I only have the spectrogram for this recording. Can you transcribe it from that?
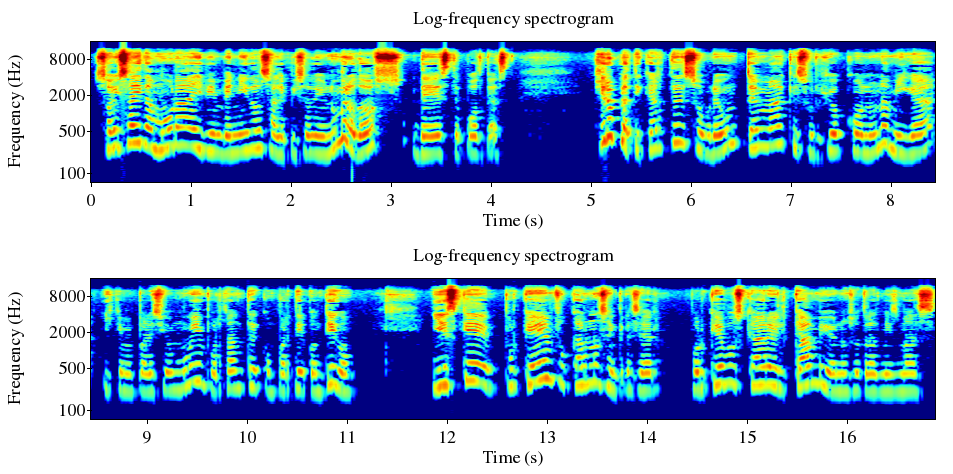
Soy Saida Mora y bienvenidos al episodio número 2 de este podcast. Quiero platicarte sobre un tema que surgió con una amiga y que me pareció muy importante compartir contigo. Y es que, ¿por qué enfocarnos en crecer? ¿Por qué buscar el cambio en nosotras mismas?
